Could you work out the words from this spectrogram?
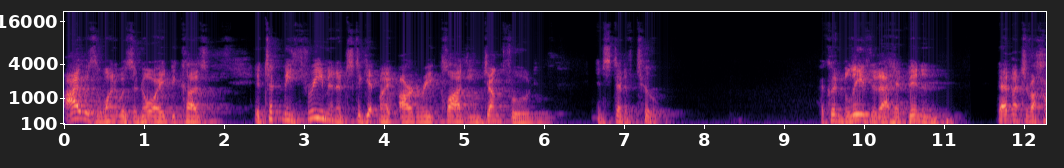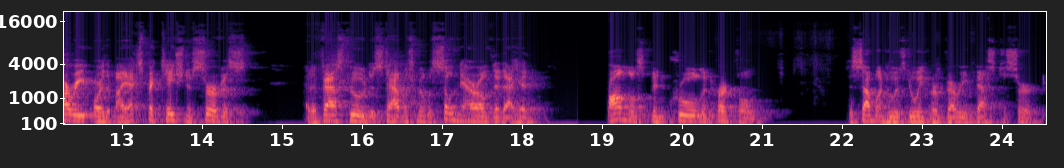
I was the one who was annoyed because it took me three minutes to get my artery clogging junk food instead of two. I couldn't believe that I had been in that much of a hurry or that my expectation of service at a fast food establishment was so narrow that I had almost been cruel and hurtful to someone who was doing her very best to serve me.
